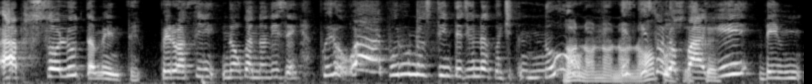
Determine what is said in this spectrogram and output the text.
Absolutamente. Pero así, no cuando dicen, pero ah, por unos tintes y unas conchitas. No, No, no, no, no, es que no, eso pues lo es pagué de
